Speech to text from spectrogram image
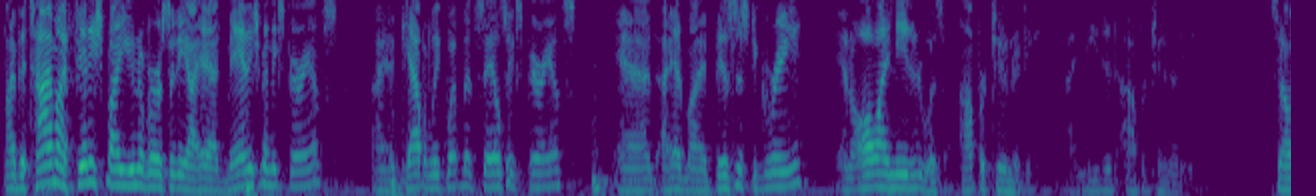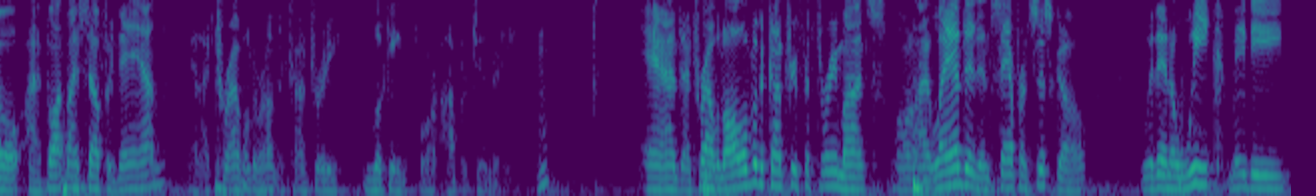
by the time I finished my university, I had management experience, I had capital equipment sales experience, and I had my business degree, and all I needed was opportunity needed opportunity. So I bought myself a van and I traveled around the country looking for opportunity. Hmm? And I traveled all over the country for three months. When I landed in San Francisco, within a week, maybe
